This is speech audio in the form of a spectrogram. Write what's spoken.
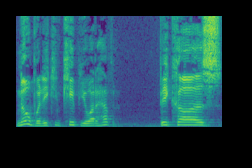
Nobody can keep you out of heaven. Because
